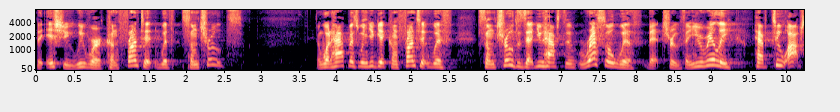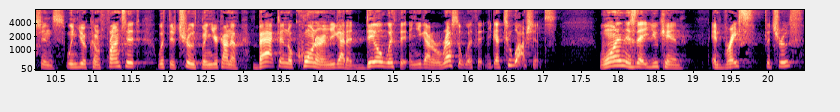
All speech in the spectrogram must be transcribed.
the issue, we were confronted with some truths? And what happens when you get confronted with some truth is that you have to wrestle with that truth. And you really have two options when you're confronted with the truth, when you're kind of backed in a corner and you got to deal with it and you got to wrestle with it. You got two options. One is that you can embrace the truth,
